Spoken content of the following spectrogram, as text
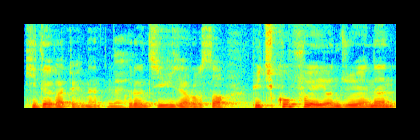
기대가 되는 네. 그런 지휘자로서 비치코프의 연주에는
